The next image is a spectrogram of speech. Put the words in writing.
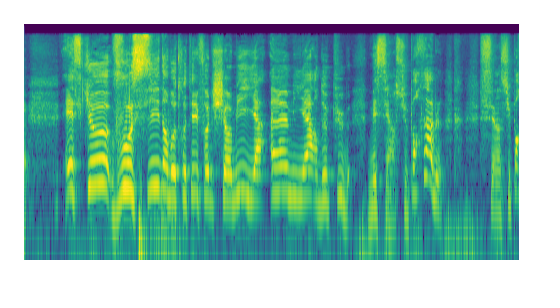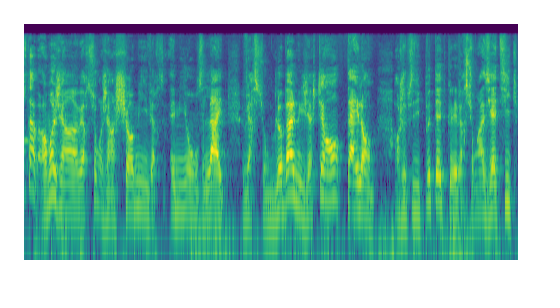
Est-ce que vous aussi, dans votre téléphone Xiaomi, il y a un milliard de pubs? Mais c'est insupportable c'est insupportable. Alors moi j'ai un version, j'ai un Xiaomi Mi 11 Lite version globale, mais j'ai acheté en Thaïlande. Alors je me suis dit peut-être que les versions asiatiques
